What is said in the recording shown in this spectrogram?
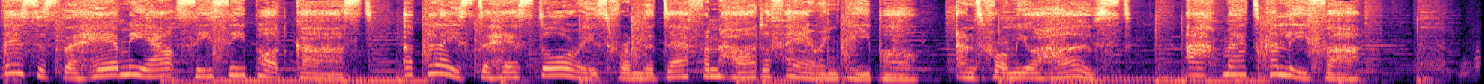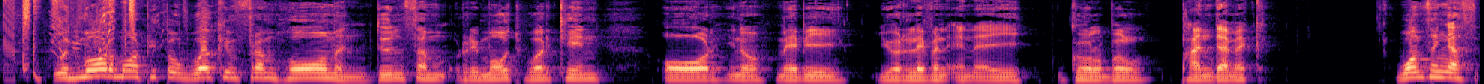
This is the Hear Me Out CC podcast, a place to hear stories from the deaf and hard of hearing people, and from your host, Ahmed Khalifa. With more and more people working from home and doing some remote working, or you know, maybe you're living in a global pandemic, one thing that's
